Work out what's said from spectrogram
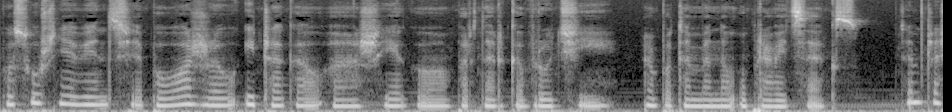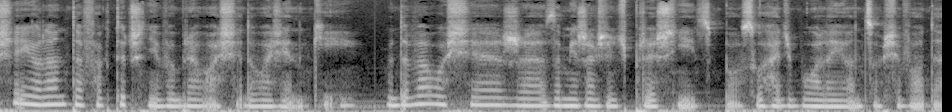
Posłusznie więc się położył i czekał, aż jego partnerka wróci a potem będą uprawiać seks. W tym czasie Jolanta faktycznie wybrała się do łazienki. Wydawało się, że zamierza wziąć prysznic, bo słychać było lejącą się wodę.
